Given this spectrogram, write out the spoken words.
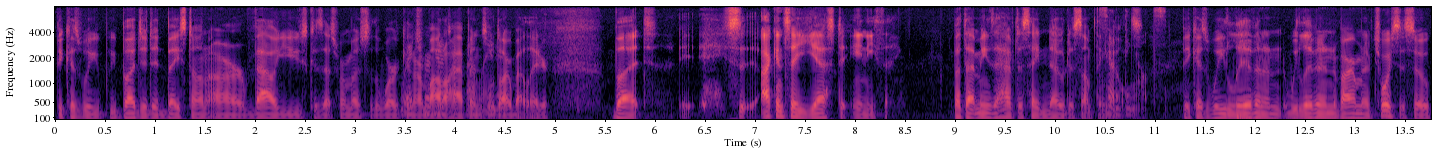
because we we budgeted based on our values because that's where most of the work in our model happens. We'll talk about later. But I can say yes to anything, but that means I have to say no to something, Something else. else. because we live in an, we live in an environment of choices. So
